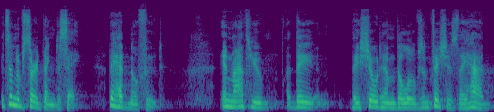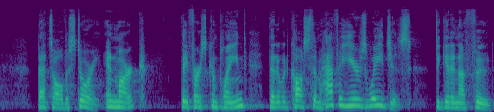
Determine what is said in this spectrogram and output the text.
it's an absurd thing to say. They had no food. In Matthew, they, they showed him the loaves and fishes they had. That's all the story. In Mark, they first complained that it would cost them half a year's wages to get enough food.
